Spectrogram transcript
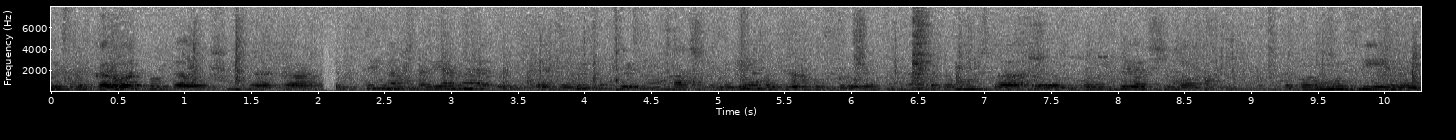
Выставка Ройтбурга, в общем-то, это действительно, наверное, этой выставкой наша галерея войдет в историю. Потому что э, по-настоящему такой музейный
